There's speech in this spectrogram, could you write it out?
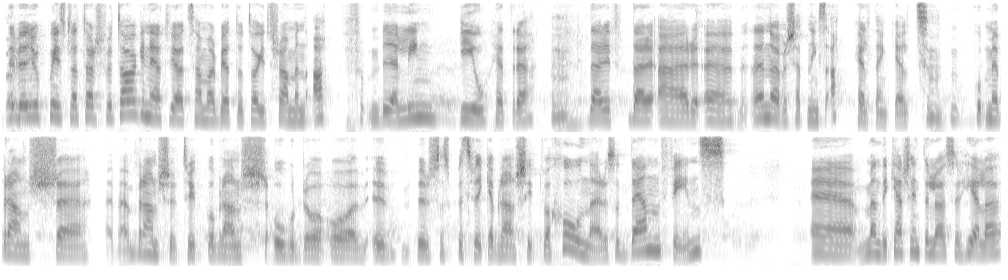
den vi har gjort på installatörsföretagen är att vi har ett samarbete och tagit fram en app via Lingio, heter det. Där, det- där det är eh, en översättningsapp helt enkelt. på- Med bransch, eh, branschuttryck och branschord och, och ur, ur så specifika branschsituationer. Så den finns. Eh, men det kanske inte löser hela,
